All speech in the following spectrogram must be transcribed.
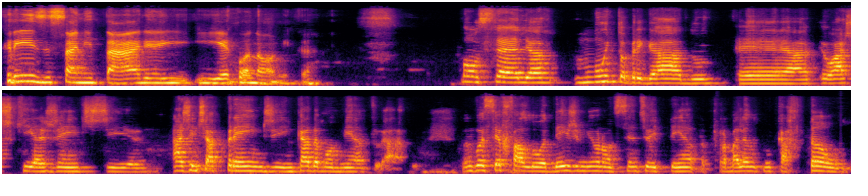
crise sanitária e, e econômica. Bom, Célia, muito obrigado. É, eu acho que a gente a gente aprende em cada momento. Quando você falou desde 1980 trabalhando com cartão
